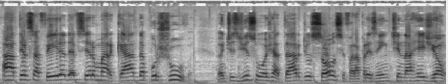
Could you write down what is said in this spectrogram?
A terça-feira deve ser marcada por chuva. Antes disso, hoje à tarde, o sol se fará presente na região.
